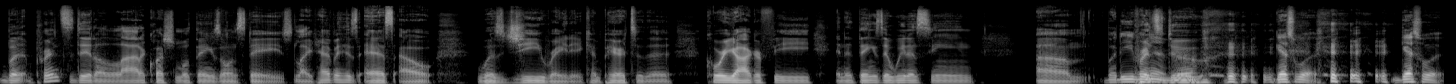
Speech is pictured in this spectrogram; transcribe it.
But Prince did a lot of questionable things on stage. Like having his ass out was G rated compared to the choreography and the things that we done seen um, But even Prince then, do. bro, guess what? guess what?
